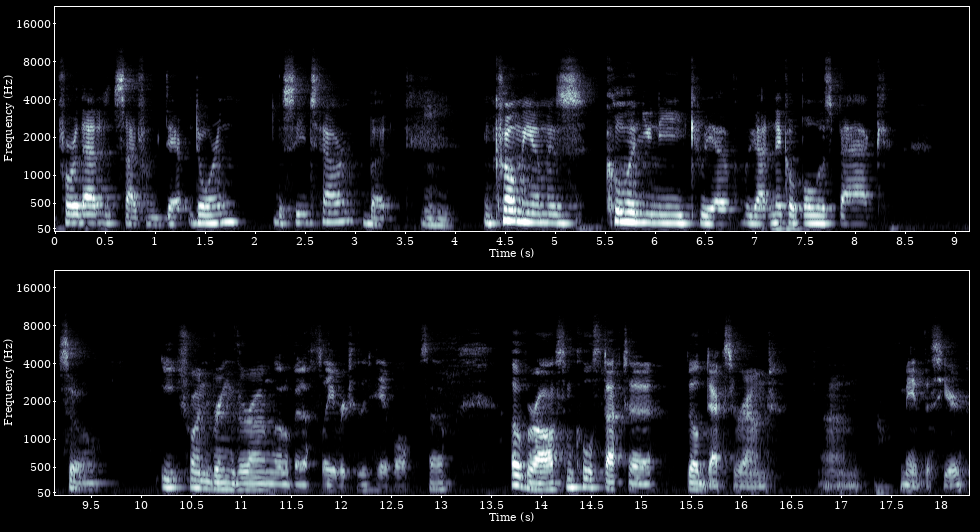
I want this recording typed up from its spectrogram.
for that, aside from Da- Doran, the siege tower. But Mm-hmm. Chromium is cool and unique. We have we got Nicol Bolas back, so Each one brings their own little bit of flavor to the table. So overall, some cool stuff to build decks around um, made this year.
